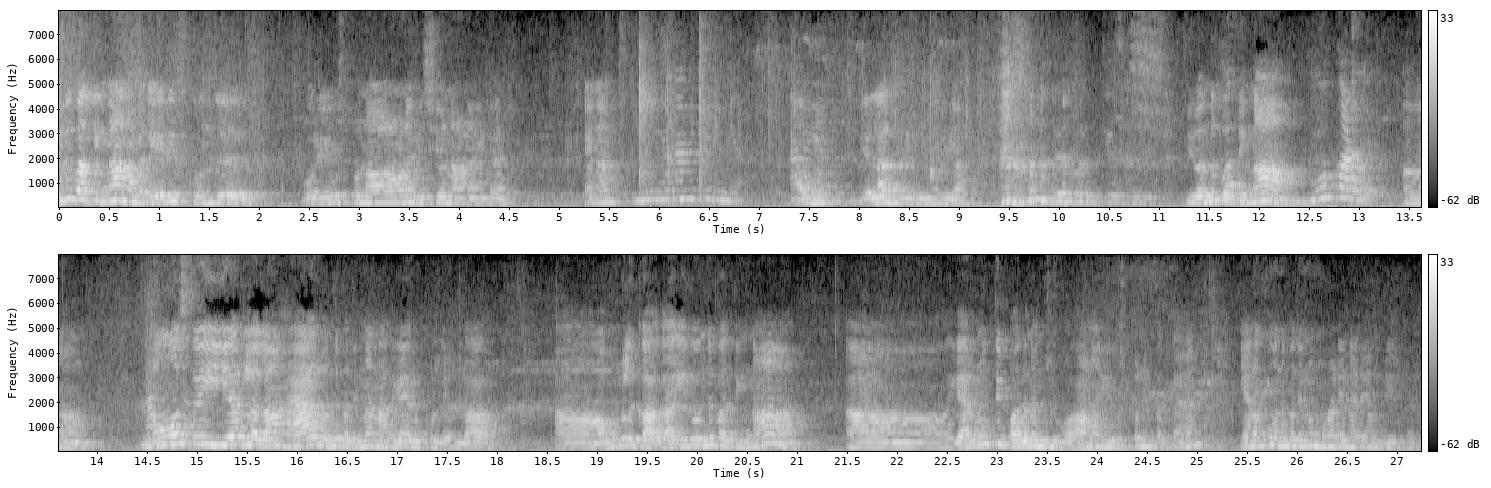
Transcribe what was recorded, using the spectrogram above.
இது பார்த்தீங்கன்னா நம்ம லேடிஸ்க்கு வந்து ஒரு யூஸ்ஃபுல்லான விஷயம் நான் நினைக்கிறேன். ஏங்க? அவங்க எல்லாரும் நினைக்கிறீங்க இல்லையா? இது வந்து பார்த்தீங்கன்னா மூக்காடுது நோஸு இயர்லலாம் ஹேர் வந்து பார்த்தீங்கன்னா நிறைய இருக்கும் இல்லைங்களா? அவங்களுக்காக. இது வந்து பார்த்தீங்கன்னா இரநூத்தி பதினஞ்சு ரூபா நான் யூஸ் பண்ணி பார்த்தேன். எனக்கும் வந்து பார்த்தீங்கன்னா முன்னாடியே நிறைய முடி இருக்கும்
